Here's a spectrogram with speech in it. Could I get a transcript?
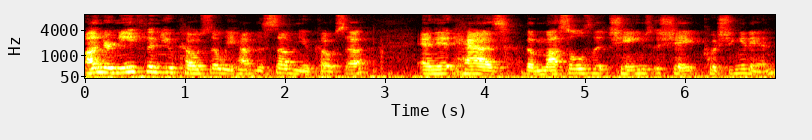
underneath the mucosa, we have the submucosa, and it has the muscles that change the shape, pushing it in.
